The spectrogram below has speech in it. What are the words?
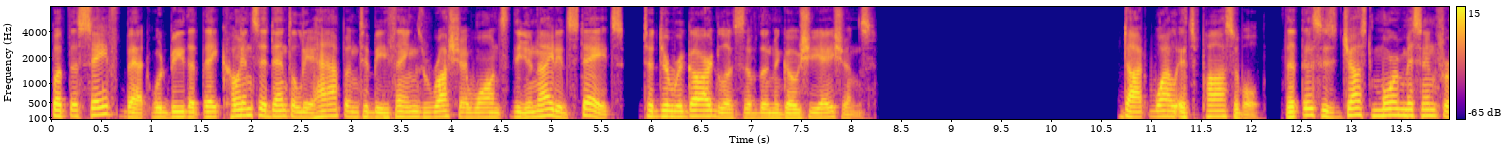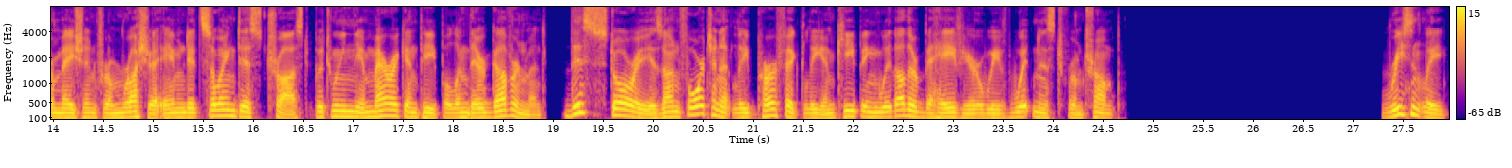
but the safe bet would be that they coincidentally happen to be things Russia wants the United States to do regardless of the negotiations. While it's possible that this is just more misinformation from Russia aimed at sowing distrust between the American people and their government, this story is unfortunately perfectly in keeping with other behavior we've witnessed from Trump. Recently,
